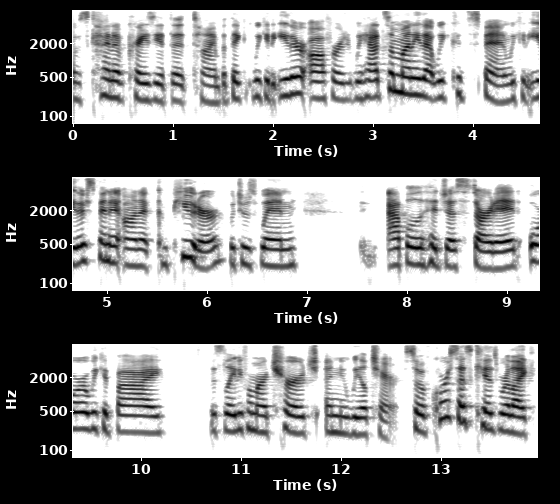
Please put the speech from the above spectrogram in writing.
was kind of crazy at the time, but they, we could either offer, we had some money that we could spend. We could either spend it on a computer, which was when Apple had just started, or we could buy this lady from our church a new wheelchair. So, of course, as kids, we're like,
